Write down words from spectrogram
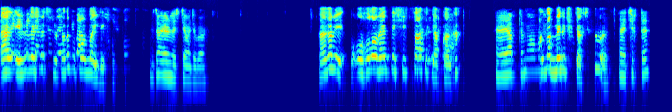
Eğer evrimleşmek istiyorsan da bu baktım, yiyeceksin. Bir tane evrimle istiyorum acaba. Kanka bir o Hollowhand'de shift sağ tık yap ya. kanka. He yaptım. Anlam menü çıkacak çıktı mı? He çıktı.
